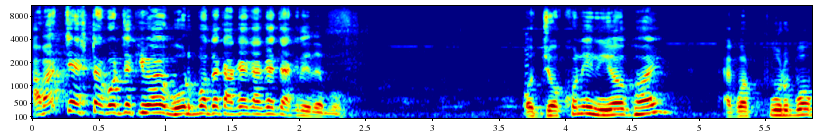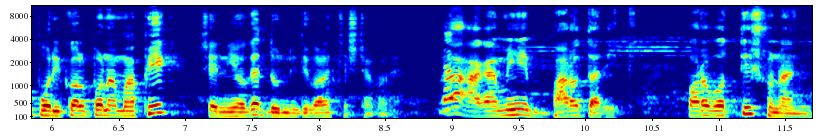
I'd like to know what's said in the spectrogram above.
আবার চেষ্টা করছে কীভাবে ঘুরপথে কাকে কাকে চাকরি দেবো। ও যখনই নিয়োগ হয় একবার পূর্ব পরিকল্পনা মাফিক সে নিয়োগের দুর্নীতি করার চেষ্টা করে। আগামী বারো তারিখ পরবর্তী শুনানি।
